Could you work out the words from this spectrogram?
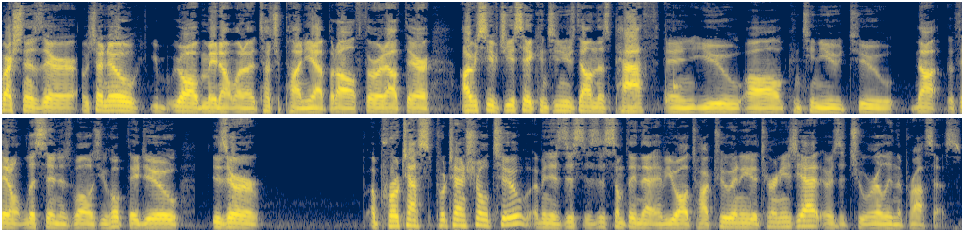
question is there, which I know you, you all may not want to touch upon yet, but I'll throw it out there. Obviously, if GSA continues down this path and you all continue to not, if they don't listen as well as you hope they do, is there a protest potential too? I mean, is this is this something that have you all talked to any attorneys yet, or is it too early in the process?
